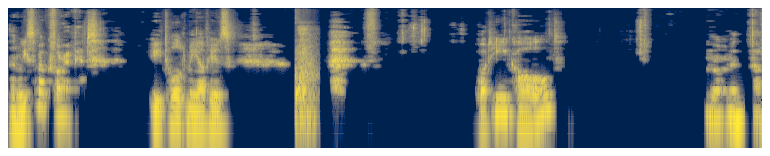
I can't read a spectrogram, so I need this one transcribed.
And we spoke for a bit. He told me of his. what he called. Moment of.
